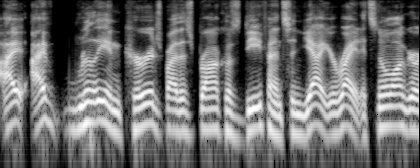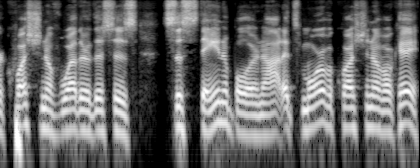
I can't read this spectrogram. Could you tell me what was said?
I I'm really encouraged by this Broncos defense and yeah, you're right. It's no longer a question of whether this is sustainable or not. It's more of a question of okay,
